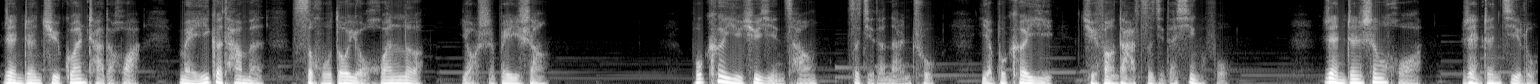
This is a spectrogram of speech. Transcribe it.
认真去观察的话，每一个他们似乎都有欢乐，有时悲伤。不刻意去隐藏自己的难处，也不刻意去放大自己的幸福，认真生活，认真记录，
